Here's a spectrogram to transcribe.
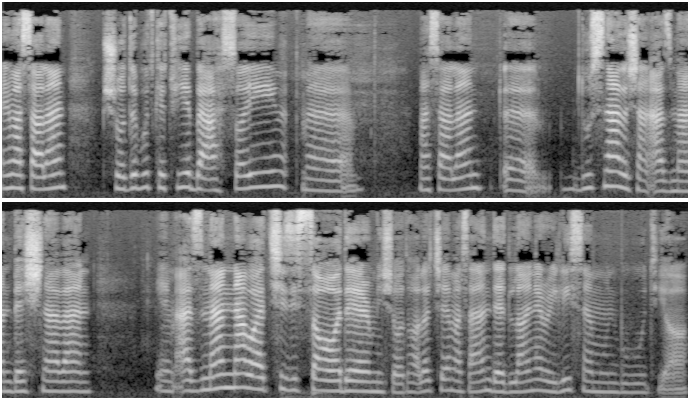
یعنی مثلا شده بود که توی بحثایی مثلا دوست نداشتن از من بشنون. یعنی از من نباید چیزی صادر می‌شد. حالا چه مثلا deadline release مون بود یا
